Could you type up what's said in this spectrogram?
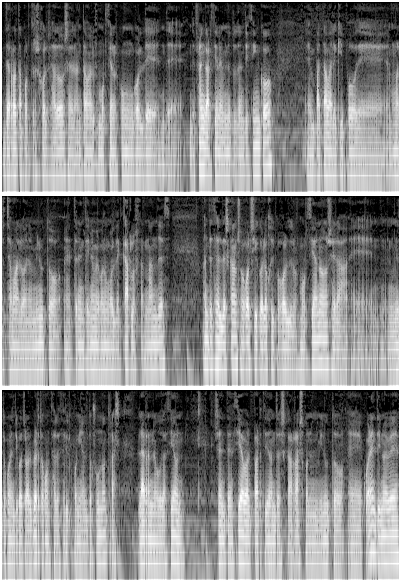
derrota por tres goles a dos. Se adelantaban los murcianos con un gol de, de, de Frank García en el minuto 35. Empataba el equipo de Marcha Malo en el minuto 39 eh, con un gol de Carlos Fernández. Antes del descanso, gol psicológico, gol de los murcianos. Era eh, en el minuto 44 Alberto González el que ponía el 2-1. Tras la reanudación, sentenciaba el partido Andrés Carrasco en el minuto 49. Eh,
